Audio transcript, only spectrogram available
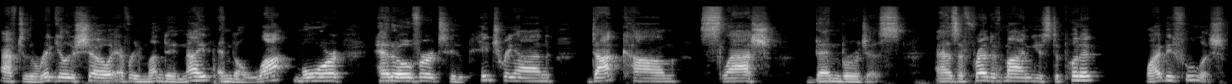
after the regular show every Monday night, and a lot more, head over to patreon.com slash Ben Burgess. As a friend of mine used to put it, why be foolish?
